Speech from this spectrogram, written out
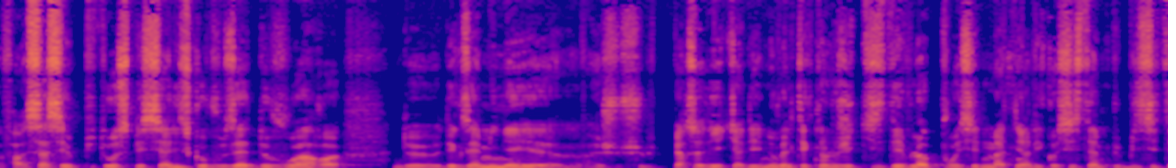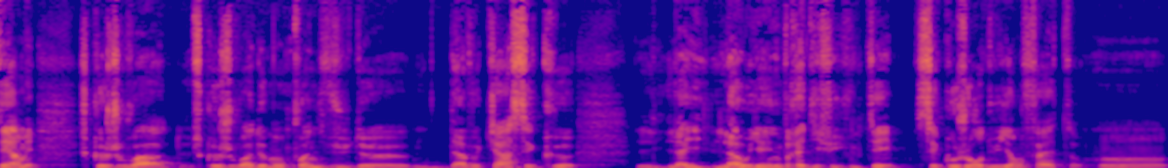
Enfin, ça, c'est plutôt spécialiste que vous êtes de voir d'examiner, euh, je, suis persuadé qu'il y a des nouvelles technologies qui se développent pour essayer de maintenir l'écosystème publicitaire, mais ce que je vois, ce que je vois de mon point de vue d'avocat, c'est que là, là où il y a une vraie difficulté, c'est qu'aujourd'hui, en fait, on,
